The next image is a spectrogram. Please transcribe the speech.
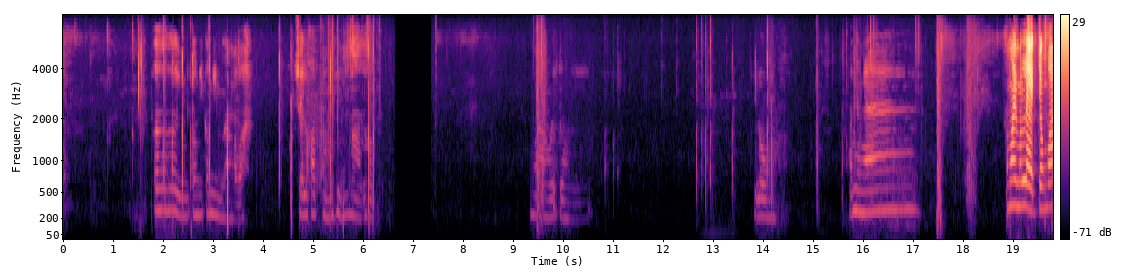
บเฮ้ยตรงนี้ก็มีเมืองเหรอวะใช่แล้วครับผมเห็นมาแล้วครับ วางไว้ตรงนี้ ลงทำยังไงทำไมมันแหลกจังวะ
